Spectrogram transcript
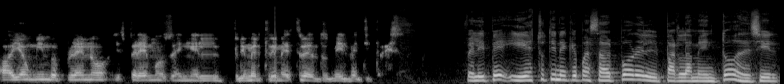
a un miembro pleno, esperemos, en el primer trimestre del 2023. Felipe, ¿y esto tiene que pasar por el Parlamento? Es decir,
